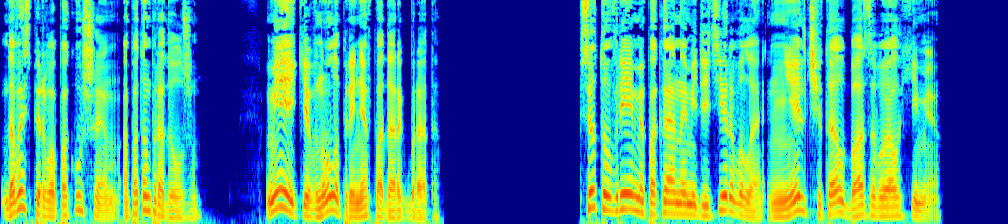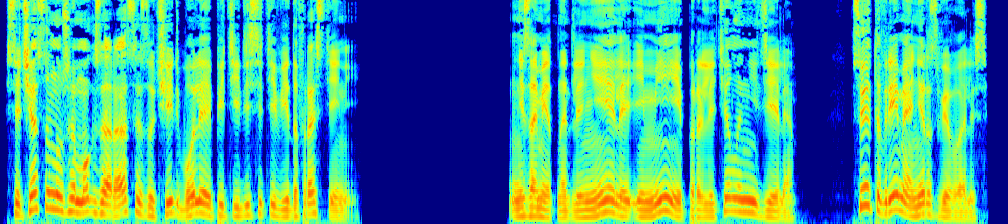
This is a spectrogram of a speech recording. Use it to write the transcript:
Давай сперва покушаем, а потом продолжим». Мия кивнула, приняв подарок брата. Все то время, пока она медитировала, Нель читал базовую алхимию. Сейчас он уже мог за раз изучить более 50 видов растений. Незаметно для Неэля и Мии пролетела неделя. Все это время они развивались.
